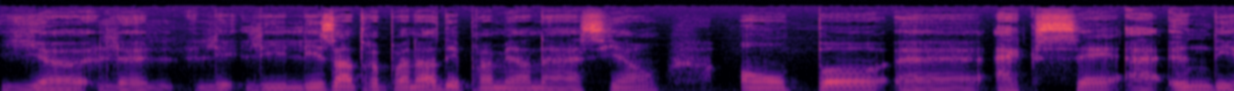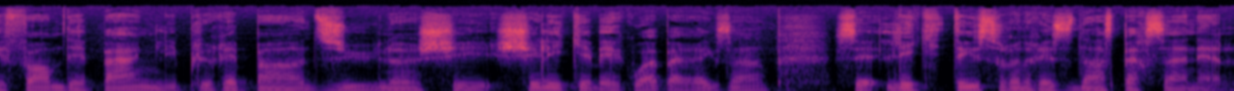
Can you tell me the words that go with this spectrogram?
y a le- les, les- les entrepreneurs des Premières Nations n'ont pas euh, accès à une des formes d'épargne les plus répandues là, chez, chez les Québécois, par exemple, c'est l'équité sur une résidence personnelle.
